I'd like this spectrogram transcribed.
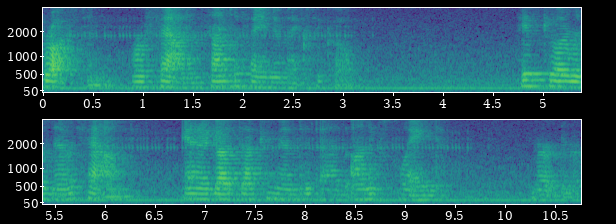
Broxton, were found in Santa Fe, New Mexico. His killer was never found, and it got documented as unexplained murder.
